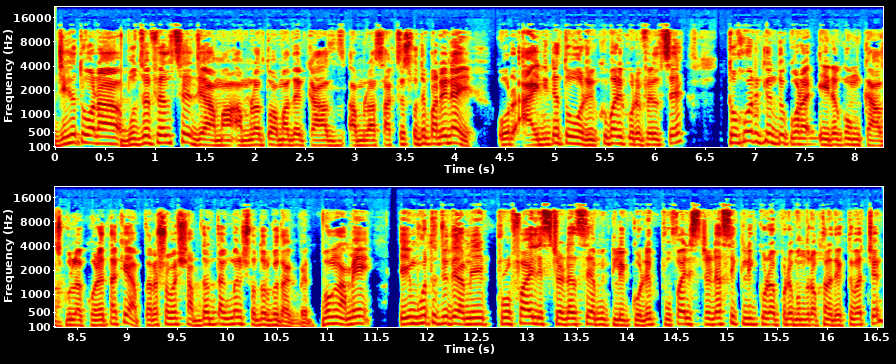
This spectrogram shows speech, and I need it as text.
যেহেতু ওরা বুঝে ফেলছে যে আমা- আমরা তো আমাদের কাজ আমরা সাকসেস হতে পারি নাই, ওর আইডিটা তো ও রিকভারি করে ফেলছে, তখন কিন্তু ওরা এরকম কাজগুলা করে থাকে। আপনারা সবাই সাবধান থাকবেন, সতর্ক থাকবেন। এবং আমি এই মুহূর্তে যদি আমি প্রোফাইল স্ট্যাটাসে আমি ক্লিক করি প্রোফাইল স্ট্যাটাসে ক্লিক করার পরে বন্ধুরা আপনারা দেখতে পাচ্ছেন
